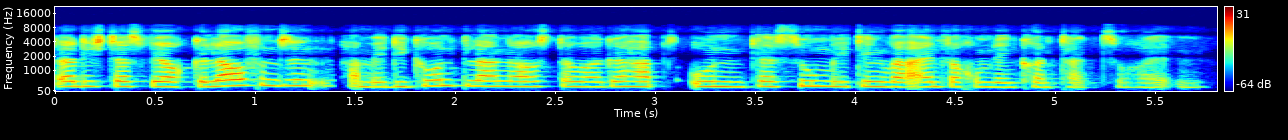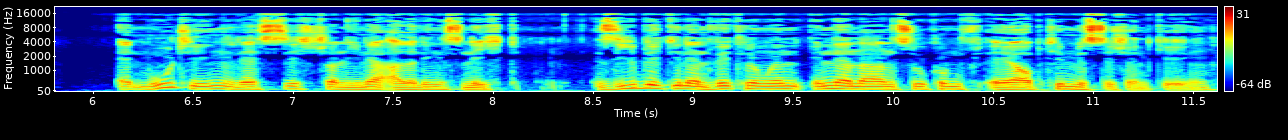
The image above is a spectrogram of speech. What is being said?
Dadurch, dass wir auch gelaufen sind, haben wir die Grundlagenausdauer gehabt und das Zoom-Meeting war einfach, um den Kontakt zu halten. Entmutigen lässt sich Janina allerdings nicht. Sie blickt den Entwicklungen in der nahen Zukunft eher optimistisch entgegen.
